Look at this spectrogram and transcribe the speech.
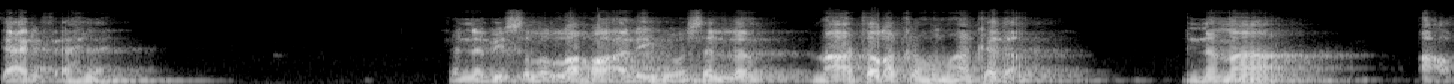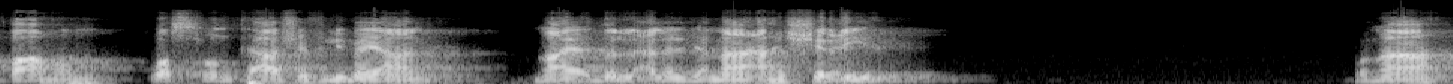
تعرف أهله. فالنبي صلى الله عليه وسلم ما تركهم هكذا. إنما أعطاهم وصف كاشف لبيان ما يدل على الجماعة الشرعية. وما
